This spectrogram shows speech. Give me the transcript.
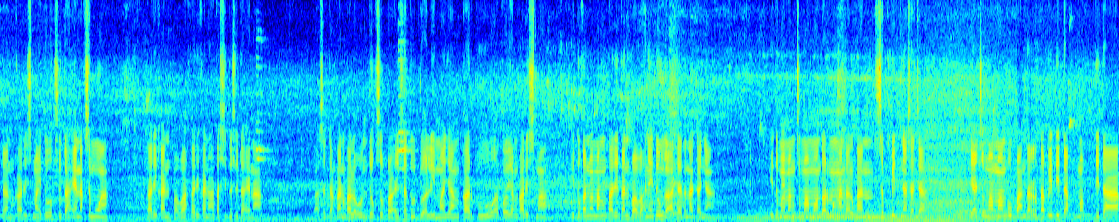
dan Karisma itu sudah enak semua. Tarikan bawah tarikan atas itu sudah enak Nah, sedangkan kalau untuk Supra X125 yang karbu atau yang karisma itu kan memang tarikan bawahnya itu enggak ada tenaganya. Itu memang cuma motor mengandalkan speednya saja. Dia cuma mampu banter tapi tidak tidak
